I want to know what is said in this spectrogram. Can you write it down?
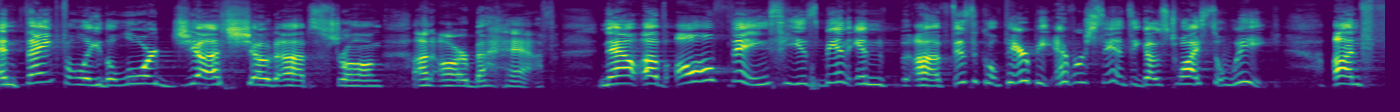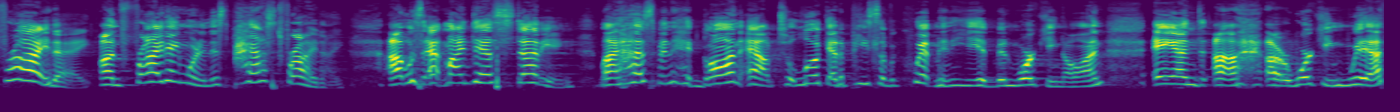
And thankfully, the Lord just showed up strong on our behalf. Now, of all things, he has been in uh, physical therapy ever since. He goes twice a week. On Friday, on Friday morning, this past Friday, I was at my desk studying. My husband had gone out to look at a piece of equipment he had been working on and uh, or working with,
